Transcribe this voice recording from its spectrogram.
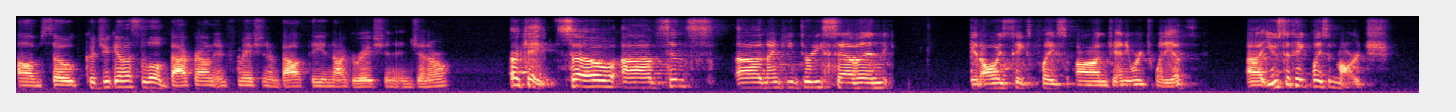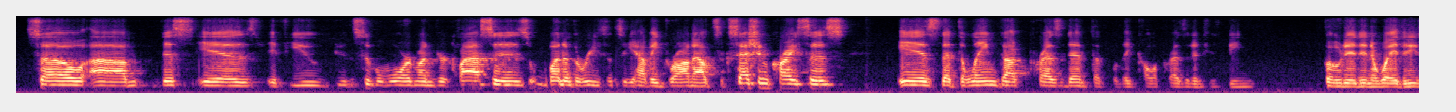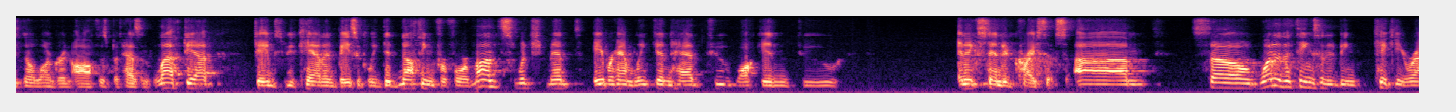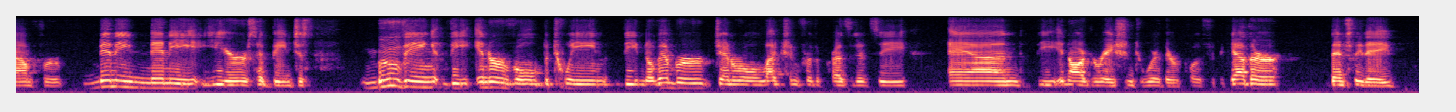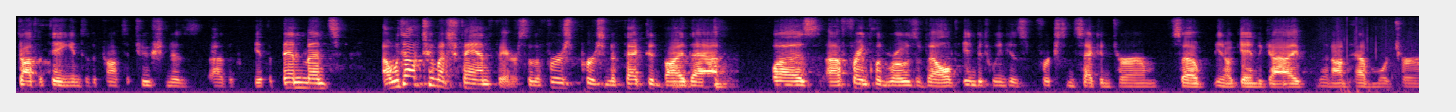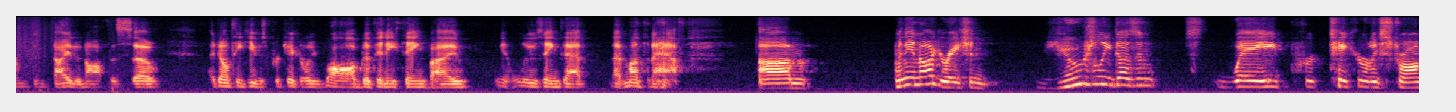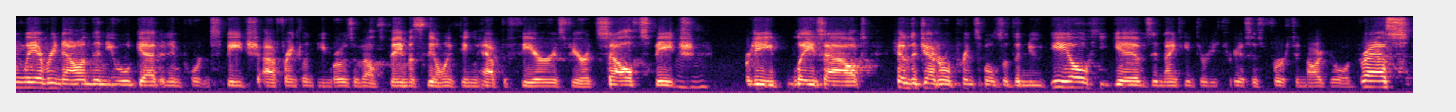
Um, so could you give us a little background information about the inauguration in general? Okay, so uh, since uh, 1937, it always takes place on January 20th. Uh, it used to take place in March. So um, this is, if you do the Civil War in one of your classes, one of the reasons that you have a drawn-out succession crisis is that the lame duck president, that's what they call a president who's being voted in a way that he's no longer in office but hasn't left yet. James Buchanan basically did nothing for four months, which meant Abraham Lincoln had to walk into an extended crisis. Um, so, one of the things that had been kicking around for many, many years had been just moving the interval between the November general election for the presidency and the inauguration to where they were closer together. Eventually, they got the thing into the Constitution as uh, the 20th Amendment uh, without too much fanfare. So the first person affected by that was uh, Franklin Roosevelt in between his first and second term. So, you know, again, the guy went on to have more terms and died in office. So I don't think he was particularly robbed of anything by, you know, losing that, that month and a half. Um, and the inauguration usually doesn't weigh particularly strongly. Every now and then you will get an important speech. Uh, Franklin D. Roosevelt's famous "The only thing we have to fear is fear itself" speech, Mm-hmm. where he lays out kind of the general principles of the New Deal. He gives in 1933 as his first inaugural address.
